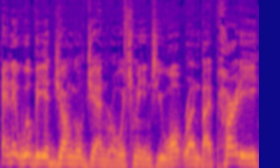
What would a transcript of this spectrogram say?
And it will be a jungle general, which means you won't run by party.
